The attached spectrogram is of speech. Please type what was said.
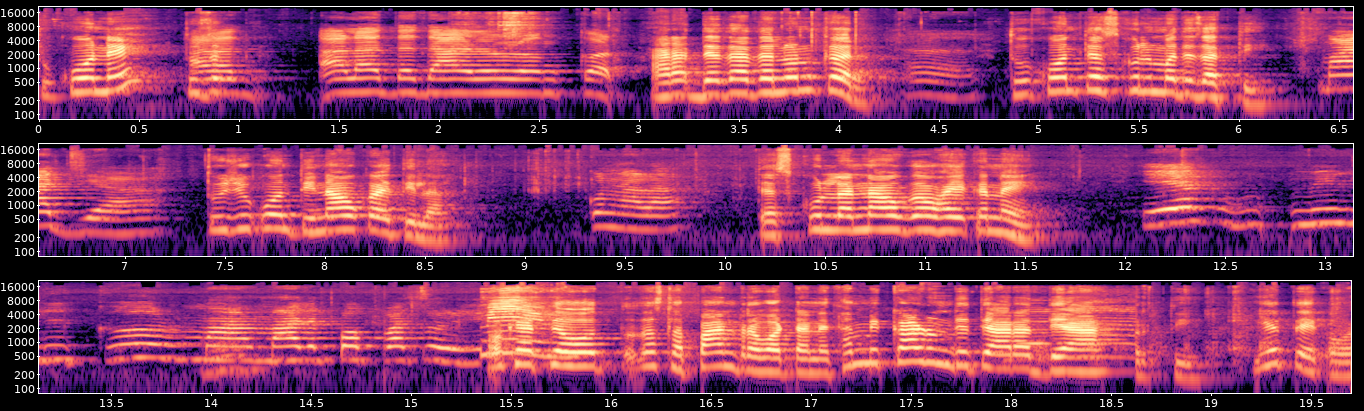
तू कोण आहे? तुझं आराध्या दादा लोणकर? तू कोणत्या स्कूलमध्ये जाते? माझ्या. तुझी कोणती? नाव काय तिला? कोणाला? त्या स्कूलला नाव गाव आहे का नाही? एक माझ्या ओके तो तसला पांढरा वाटा नाही. थांब मी काढून देते आराध्या. वरती. येते का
